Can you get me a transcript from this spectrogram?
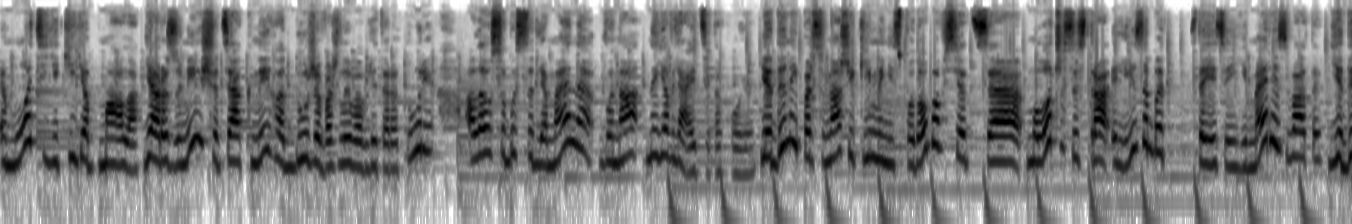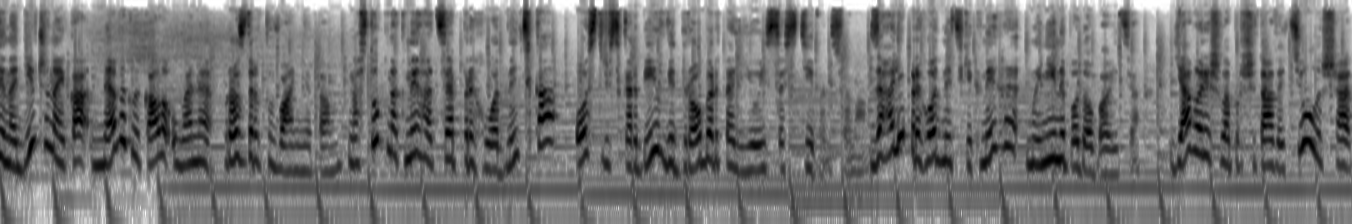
емоцій, які я б мала. Я розумію, що ця книга дуже важлива в літературі, але особисто для мене вона не являється такою. Єдиний персонаж, який мені сподобався, це молодша сестра Елізабет, здається, її Мері звати. Єдина дівчина, яка не викликала у мене роздратування там. Наступна книга це пригодницька острів скарбів від Роберта Льюіса Стівенсона. Взагалі, пригодницькі книги мені не подобаються. Я вирішила прочитати цю лише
